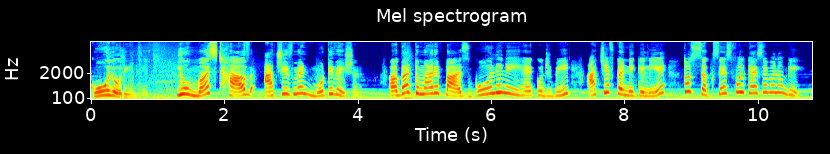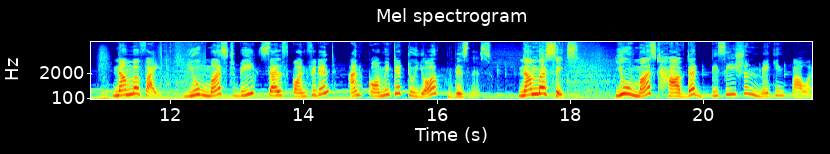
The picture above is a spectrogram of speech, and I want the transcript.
goal oriented. You must have achievement motivation. अगर तुम्हारे पास गोल ही नहीं है कुछ भी अचीव करने के लिए तो सक्सेसफुल कैसे बनोगे number five you must be self confident and committed to your business. Number six, you must have the decision making power.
